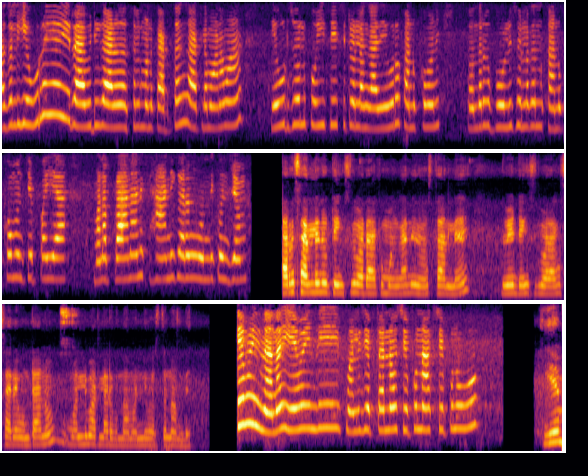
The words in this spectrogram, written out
అసలు ఎవరు ఈ రౌడీ గాడు అసలు మనకు అర్థం కావట్లే మనమా ఎవరు జోలు పోయి చేసేటోళ్ళం కాదు ఎవరో కనుక్కోమని తొందరగా పోలీసు వాళ్ళని కనుక్కోమని చెప్పయ్యా మన ప్రాణానికి హానికరంగా ఉంది కొంచెం సరే సర్లే నువ్వు టెన్షన్ పడాక మంగా నేను వస్తానులే. నువ్వేం టెన్షన్ పడాక సరే ఉంటాను. మళ్ళీ మాట్లాడుకుందాం అన్నీ వస్తున్నాంలే. ఏం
